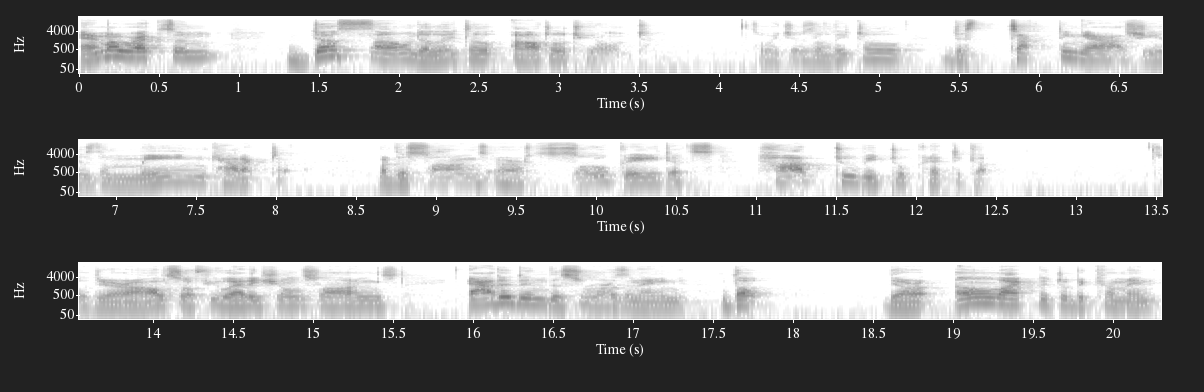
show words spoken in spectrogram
Emma Watson does sound a little auto-tuned, so which is a little distracting as she is the main character, but the songs are so great it's hard to be too critical. So there are also a few additional songs added in this version and though they are unlikely to become an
